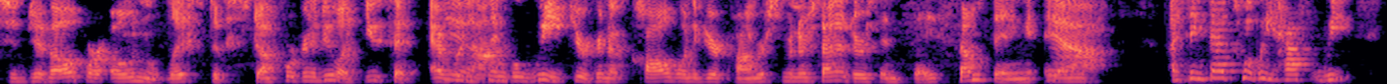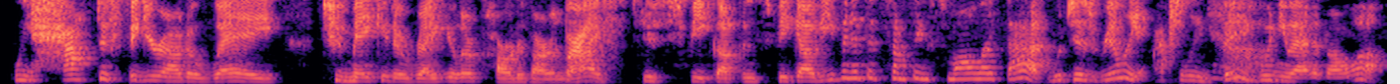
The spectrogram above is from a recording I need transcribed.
to develop our own list of stuff we're going to do. Like you said, every yeah. single week, you're going to call one of your congressmen or senators and say something. And yeah. I think that's what we have. We, we have to figure out a way to make it a regular part of our right. lives to speak up and speak out, even if it's something small like that, which is really actually yeah. big when you add it all up.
